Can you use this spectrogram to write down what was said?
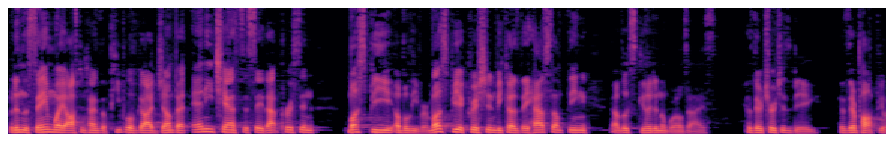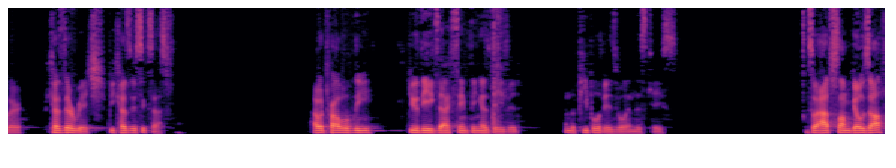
But in the same way, oftentimes the people of God jump at any chance to say that person must be a believer, must be a Christian because they have something that looks good in the world's eyes, because their church is big, because they're popular, because they're rich, because they're successful. I would probably do the exact same thing as David and the people of Israel in this case. So Absalom goes off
